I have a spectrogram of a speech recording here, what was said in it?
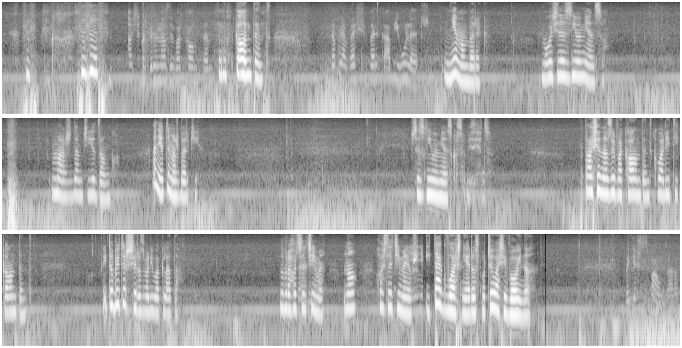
to się dopiero nazywa content. Content. Dobra, weź berkami ulecz. Nie mam berek. Mogę ci dać zgniłe mięso. Masz, dam ci jedzonko. A nie, ty masz berki. Jeszcze zgniłe mięsko sobie zjedz. To się nazywa content, quality content. I tobie też się rozwaliła klata. Dobra, chodź lecimy. No, chodź lecimy już. I tak właśnie rozpoczęła się wojna. Będziesz spał zaraz.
